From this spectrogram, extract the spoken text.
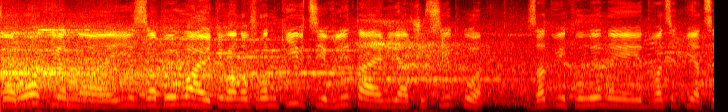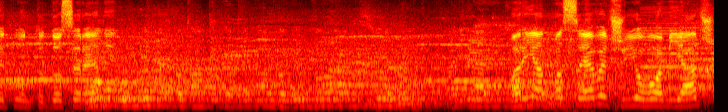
Сорокін е, і забивають івано-франківці. Влітає м'яч у сітку за 2 хвилини і 25 секунд до сирени. Мар'ян Масевич, його м'яч.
